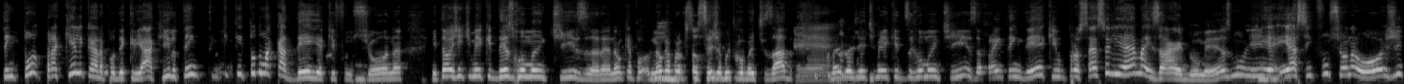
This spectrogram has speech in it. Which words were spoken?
tem todo para aquele cara poder criar aquilo, tem, tem, tem, tem, toda uma cadeia que funciona. Então a gente meio que desromantiza, né? Não que a, não que a profissão seja muito romantizada, é. mas a gente meio que desromantiza para entender que o processo ele é mais árduo mesmo e, e é assim que funciona hoje.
